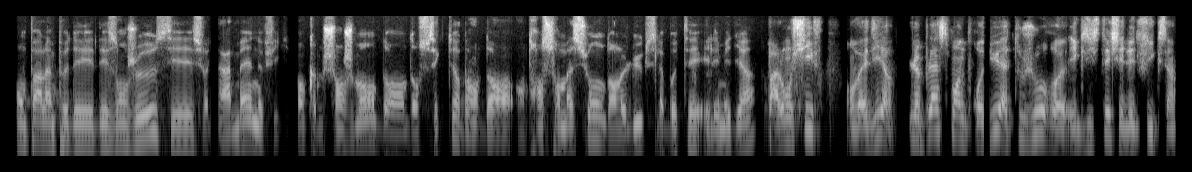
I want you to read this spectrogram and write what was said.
On parle un peu des, enjeux, c'est ce que ça amène effectivement comme changement dans, dans ce secteur, dans, dans, en transformation, dans le luxe, la beauté et les médias. Parlons chiffres, on va dire. Le placement de produits a toujours euh, existé chez Netflix. Hein.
